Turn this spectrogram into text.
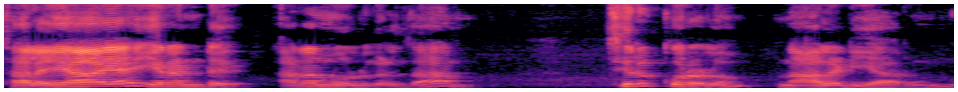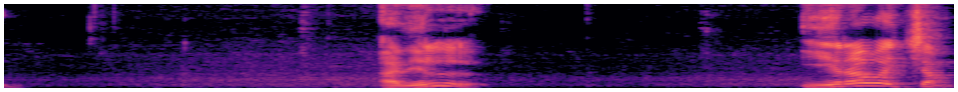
தலையாய இரண்டு அறநூல்கள்தான் திருக்குறளும் நாலடியாரும். அதில் இரவச்சம்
